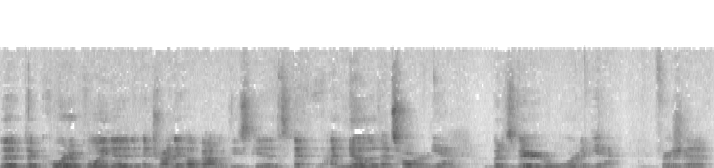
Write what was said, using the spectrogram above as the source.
the the court appointed and trying to help out with these kids. That I know that that's hard, yeah, but it's very rewarding. yeah, for sure. that.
